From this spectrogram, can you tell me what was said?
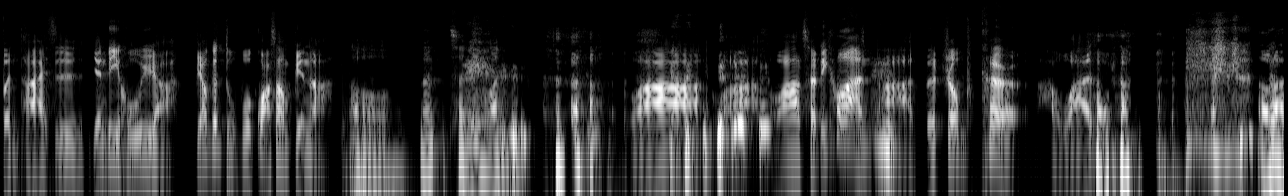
本台还是严厉呼吁啊，不要跟赌博挂上边呐、啊。哦，那陈立焕。哇哇哇！陈立焕啊，德州扑克好玩。好了，好啦，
